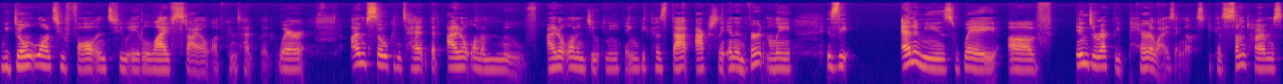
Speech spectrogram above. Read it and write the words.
we don't want to fall into a lifestyle of contentment where I'm so content that I don't want to move. I don't want to do anything because that actually inadvertently is the enemy's way of indirectly paralyzing us because sometimes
